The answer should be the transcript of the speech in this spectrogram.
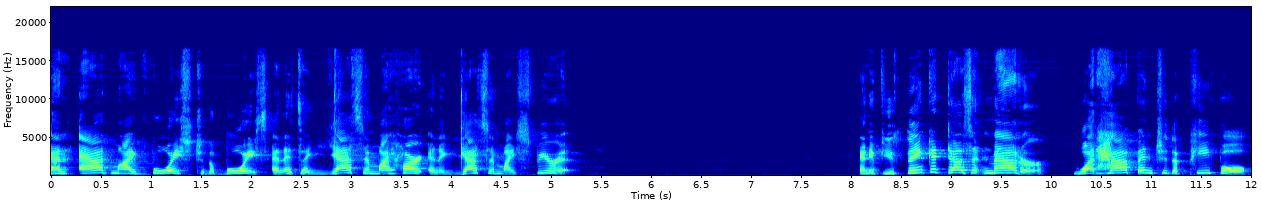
and add my voice to the voice. And it's a yes in my heart and a yes in my spirit. And if you think it doesn't matter, what happened to the people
